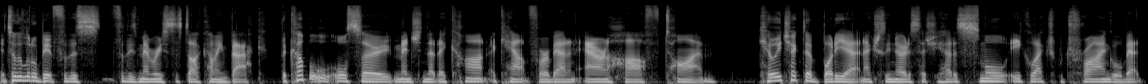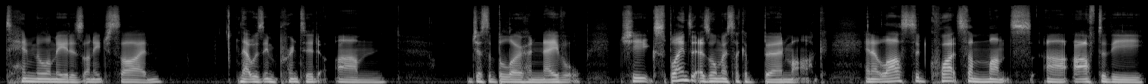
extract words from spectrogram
It took a little bit for this for these memories to start coming back. The couple also mentioned that they can't account for about an hour and a half time. Kelly checked her body out and actually noticed that she had a small equilateral triangle about 10 millimeters on each side that was imprinted um, just below her navel. She explains it as almost like a burn mark, and it lasted quite some months uh, after the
